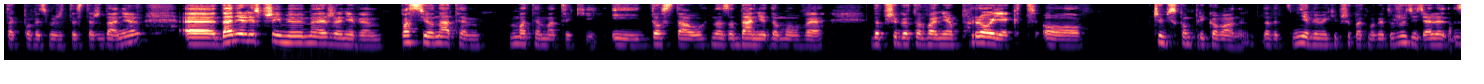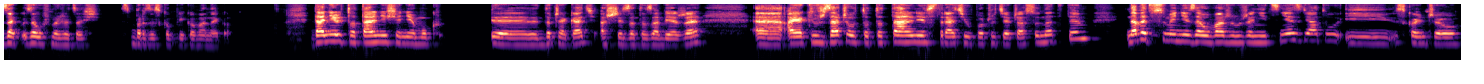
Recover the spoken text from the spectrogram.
tak powiedzmy, że to jest też Daniel. E, Daniel jest, przyjmijmy, że nie wiem, pasjonatem matematyki i dostał na zadanie domowe do przygotowania projekt o czymś skomplikowanym. Nawet nie wiem, jaki przykład mogę tu rzucić, ale za, załóżmy, że coś bardzo skomplikowanego. Daniel totalnie się nie mógł yy, doczekać, aż się za to zabierze, e, a jak już zaczął, to totalnie stracił poczucie czasu nad tym. Nawet w sumie nie zauważył, że nic nie zjadł i skończył,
